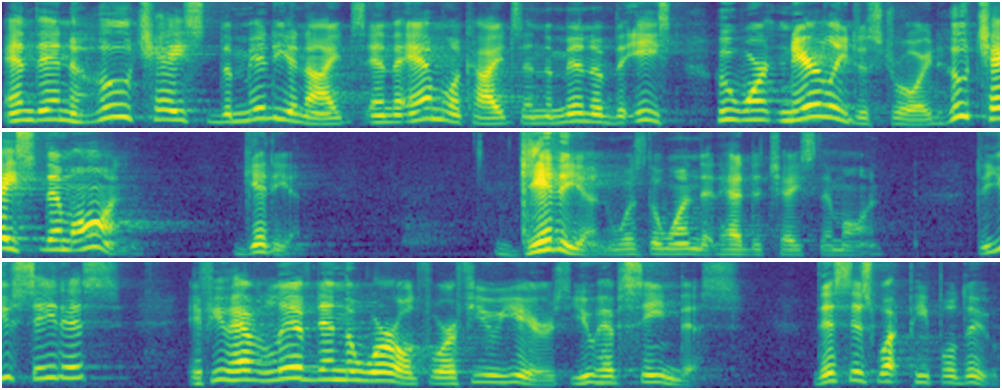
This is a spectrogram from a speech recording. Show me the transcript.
And then who chased the Midianites and the Amalekites and the men of the east who weren't nearly destroyed? Who chased them on? Gideon. Gideon was the one that had to chase them on. Do you see this? If you have lived in the world for a few years, you have seen this. This is what people do,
